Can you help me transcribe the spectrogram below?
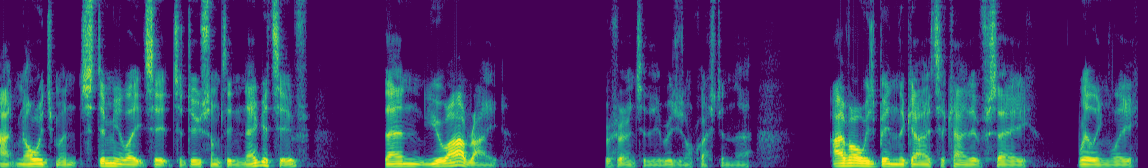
acknowledgement stimulates it to do something negative, then you are right. Referring to the original question there. I've always been the guy to kind of say willingly,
